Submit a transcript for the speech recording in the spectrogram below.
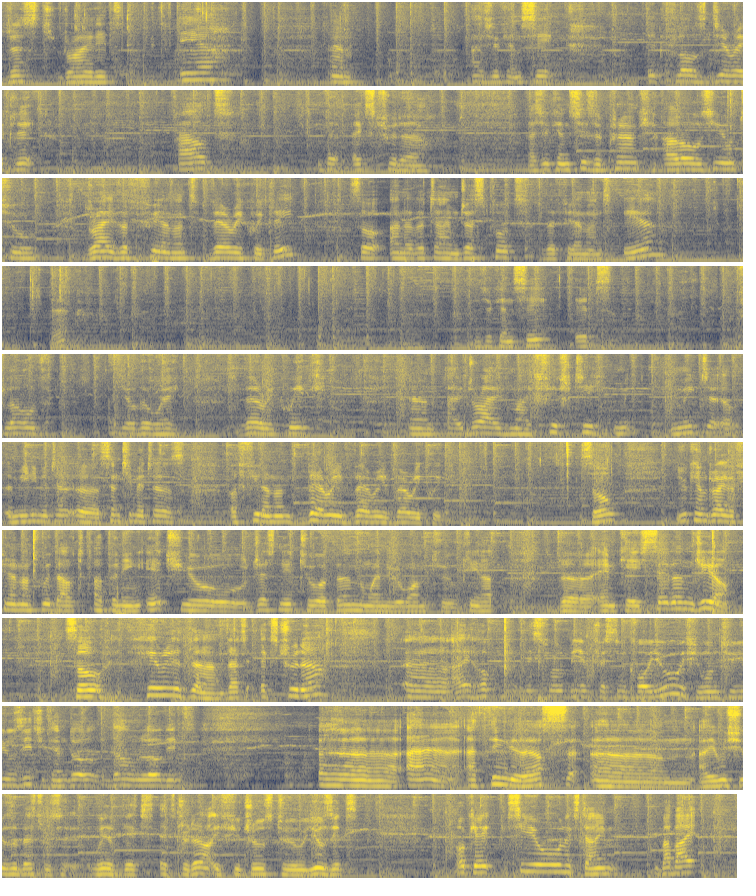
Just drive it here. And as you can see it flows directly out. The extruder as you can see the crank allows you to drive the filament very quickly. So another time just put the filament here you can see it flowed the other way very quick. And I drive my 50 meter, uh, millimeter uh, centimeters of filament very very very quick. So you can drive a filament without opening it. You just need to open when you want to clean up the MK7 gear. So here is uh, that extruder. Uh, I hope this will be interesting for you. If you want to use it, you can do download it uh, at Thingiverse. Um, I wish you the best with, with this extruder if you choose to use it. Okay, see you next time. Bye bye.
